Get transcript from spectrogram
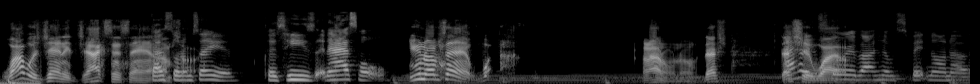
Why was Janet Jackson saying? That's I'm what sorry? I'm saying. Because he's an asshole. You know what I'm saying? What? I don't know. That's that I shit heard a wild. Story about him spitting on a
